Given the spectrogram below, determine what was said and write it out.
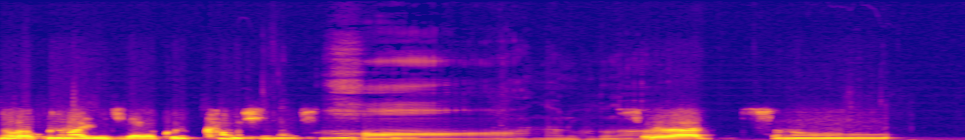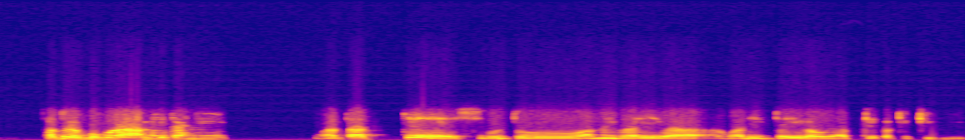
のが好まれる時代が来るかもしれないですね。はあ。それは、その、例えば僕がアメリカに渡って仕事をアメリカ映画、ハリウッド映画をやってた時に、うん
